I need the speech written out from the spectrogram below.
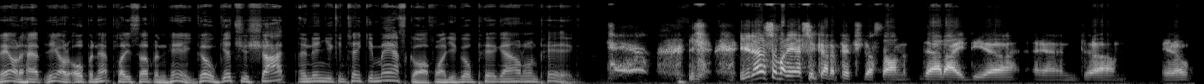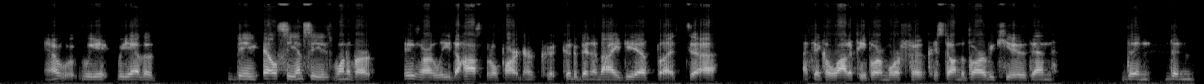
they ought to have, they ought to open that place up and, hey, go get your shot, and then you can take your mask off while you go pig out on pig. you know, somebody actually kind of pitched us on that idea, and um, you know, you know, we we have a big LCMC is one of our is our lead hospital partner. Could could have been an idea, but uh, I think a lot of people are more focused on the barbecue than than than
